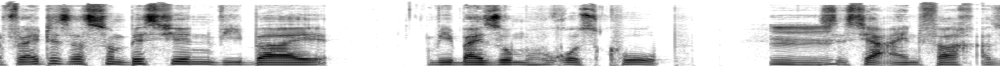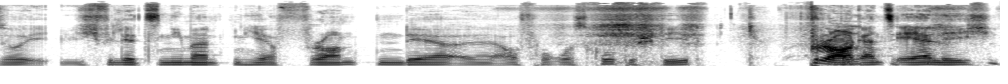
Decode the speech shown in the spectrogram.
Vielleicht ist das so ein bisschen wie bei, wie bei so einem Horoskop. Mhm. Es ist ja einfach, also ich will jetzt niemanden hier fronten, der äh, auf Horoskope steht. Front. ganz ehrlich,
